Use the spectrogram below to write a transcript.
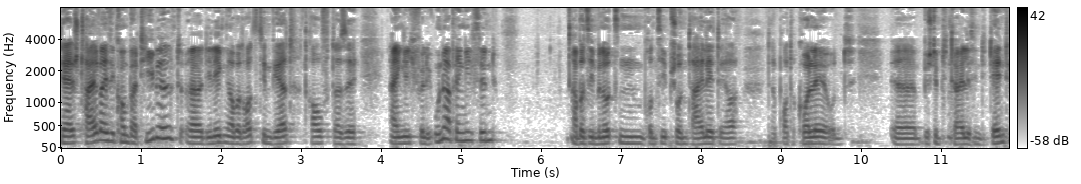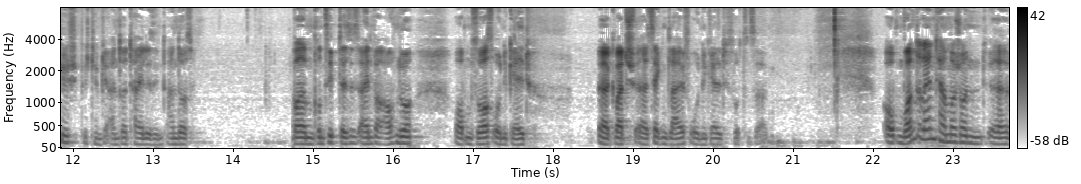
Der ist teilweise kompatibel, äh, die legen aber trotzdem Wert darauf, dass sie eigentlich völlig unabhängig sind. Aber sie benutzen im Prinzip schon Teile der, der Protokolle und äh, bestimmte Teile sind identisch, bestimmte andere Teile sind anders. Aber im Prinzip, das ist einfach auch nur Open Source ohne Geld. Äh, Quatsch, äh, Second Life ohne Geld sozusagen. Open Wonderland haben wir schon äh,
